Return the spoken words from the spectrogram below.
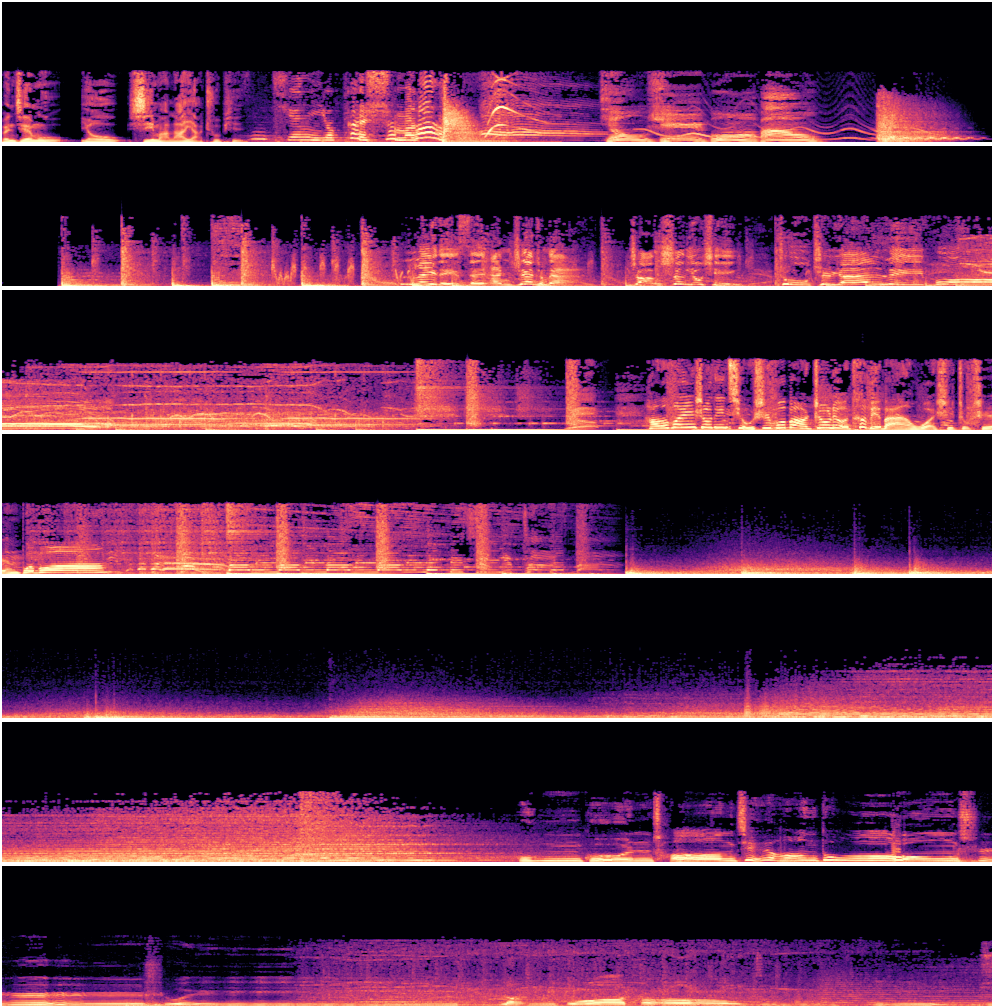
本节目由喜马拉雅出品。今天你要干什么啦？就是播报，Ladies and gentlemen，掌声有请主持人李波。好的，欢迎收听糗事播报周六特别版，我是主持人波波。江东逝水，浪花淘尽英雄。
